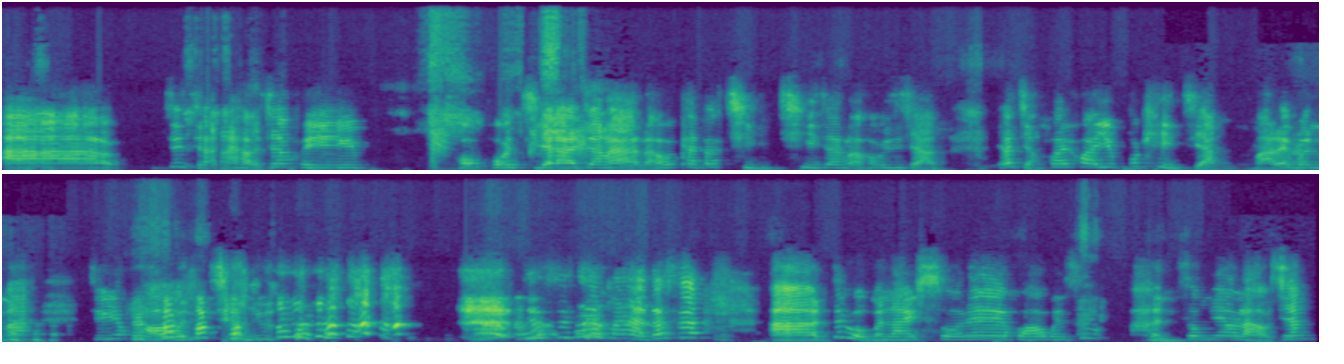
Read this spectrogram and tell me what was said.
啊，就讲来，好像回婆婆家这样啦，然后看到亲戚这样，然后就讲要讲坏话又不可以讲马来文嘛，就用华文讲咯，就是这样啦。但是啊，对我们来说呢，华文是很重要啦，好像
